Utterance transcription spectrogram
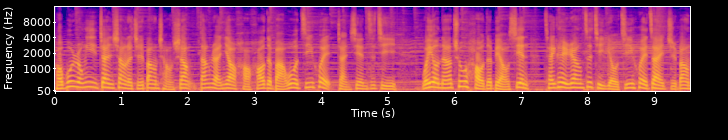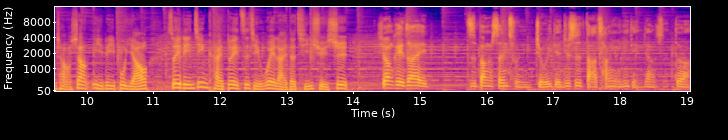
好不容易站上了职棒场上，当然要好好的把握机会，展现自己。唯有拿出好的表现，才可以让自己有机会在职棒场上屹立不摇。所以林靖凯对自己未来的期许是，希望可以在。职棒生存久一点，就是打长远一点这样子，对吧？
